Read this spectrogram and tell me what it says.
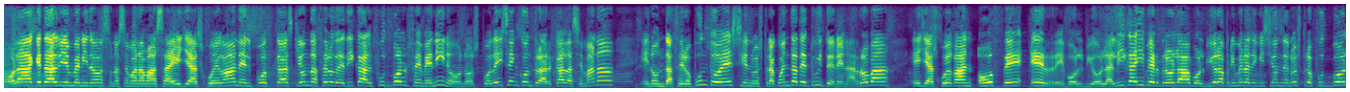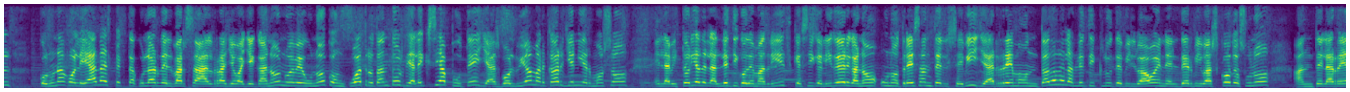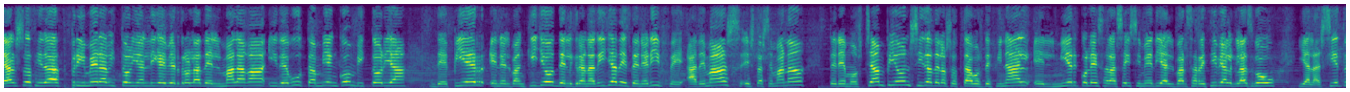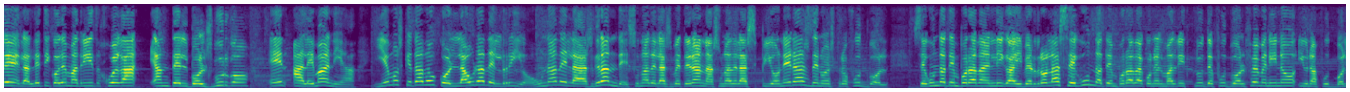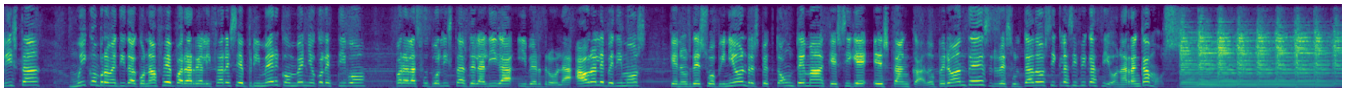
Hola, ¿qué tal? Bienvenidos una semana más a Ellas Juegan, el podcast que Onda Cero dedica al fútbol femenino. Nos podéis encontrar cada semana en ondacero.es y en nuestra cuenta de Twitter en arroba ellas juegan OCR. Volvió la Liga Iberdrola, volvió la primera división de nuestro fútbol con una goleada espectacular del Barça al Rayo Vallecano, 9-1 con cuatro tantos de Alexia Putellas. Volvió a marcar Jenny Hermoso en la victoria del Atlético de Madrid, que sigue líder, ganó 1-3 ante el Sevilla. Remontada del Athletic Club de Bilbao en el Derby Vasco, 2-1 ante la Real Sociedad. Primera victoria en Liga Iberdrola del Málaga y debut también con victoria de Pierre en el banquillo del Granadilla de Tenerife. Además, esta semana tenemos Champions, ida de los octavos de final. El miércoles a las seis y media el Barça recibe al Glasgow y a las siete el Atlético de Madrid juega ante el Wolfsburgo en Alemania. Y hemos quedado con Laura del Río, una de las grandes, una de las veteranas, una de las pioneras de nuestro fútbol. Segunda temporada en Liga Iberdrola, segunda temporada con el Madrid Club de Fútbol Femenino y una futbolista muy comprometida con AFE para realizar ese primer convenio colectivo para las futbolistas de la Liga Iberdrola. Ahora le pedimos que nos dé su opinión respecto a un tema que sigue estancado. Pero antes, resultados y clasificación. Arrancamos.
